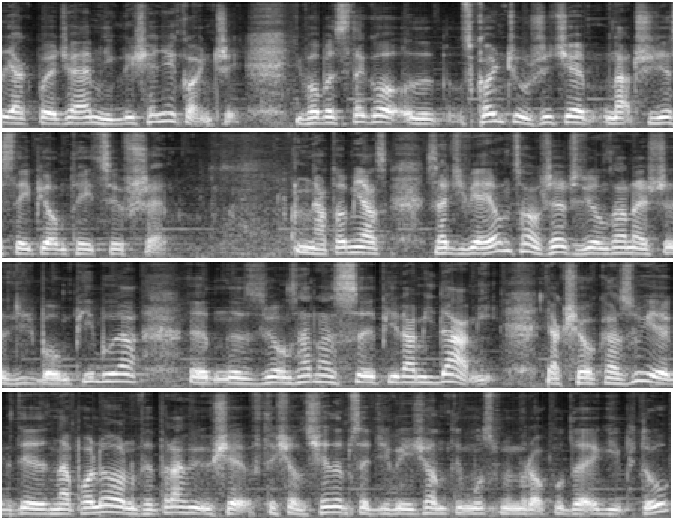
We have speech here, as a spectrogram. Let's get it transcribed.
jak powiedziałem, nigdy się nie kończy. I wobec tego e, skończył życie na 35 cyfrze. Natomiast zadziwiającą rzecz związana jeszcze z liczbą pi była związana z piramidami. Jak się okazuje, gdy Napoleon wyprawił się w 1798 roku do Egiptu,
